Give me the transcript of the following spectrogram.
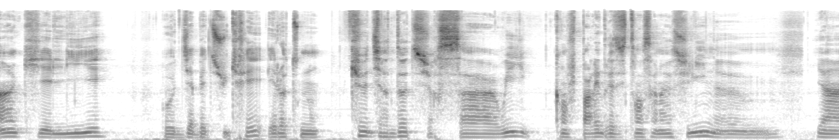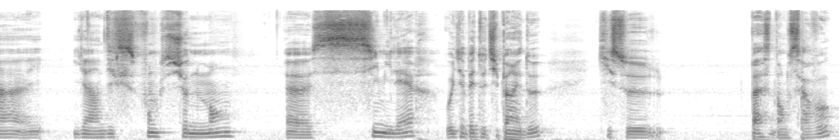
Un qui est lié au diabète sucré et l'autre non. Que dire d'autre sur ça? Oui, quand je parlais de résistance à l'insuline, il euh, y, a un dysfonctionnement euh, similaire au diabète de type 1 et 2 qui se passe dans le cerveau.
